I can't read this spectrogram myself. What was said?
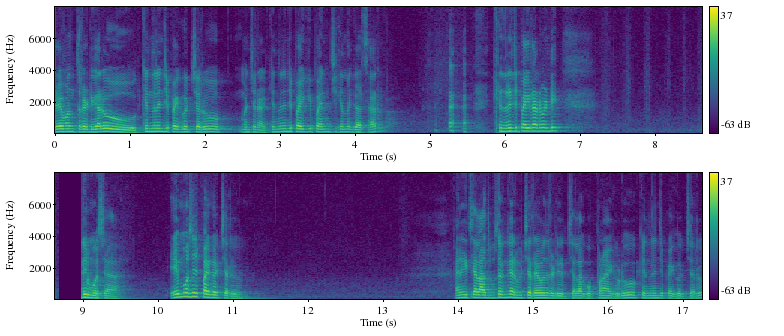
రేవంత్ రెడ్డి గారు కింద నుంచి పైకి వచ్చారు మంచిగా కింద నుంచి పైకి పై నుంచి కిందకి కాదు సార్. కింద నుంచి పైకి రావండి మోసా? ఏం మోసేసి పైకి వచ్చారు? ఆయనకి చాలా అద్భుతంగా అనిపించారు. రేవంత్ రెడ్డి గారు చాలా గొప్ప నాయకుడు. కింద నుంచి పైకి వచ్చారు.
